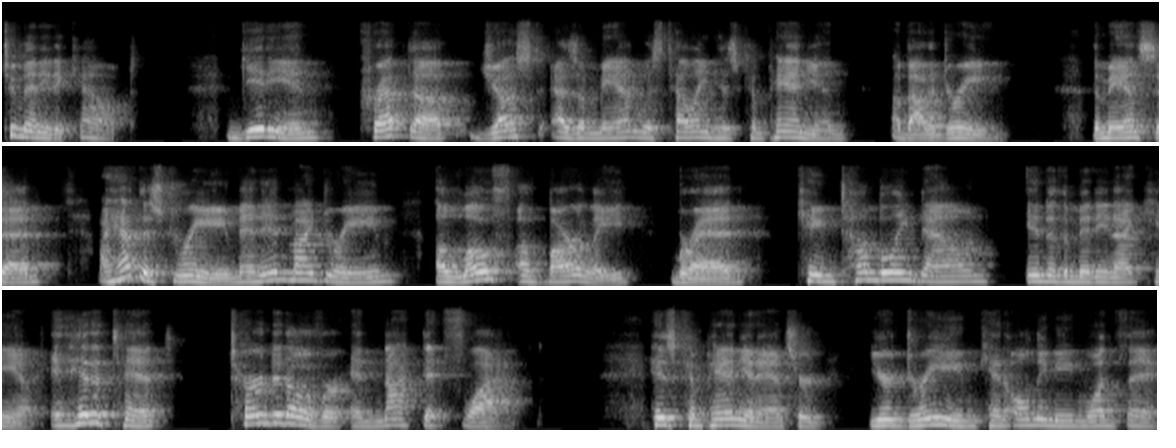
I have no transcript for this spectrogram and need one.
too many to count. Gideon crept up just as a man was telling his companion about a dream. The man said, I had this dream, and in my dream, a loaf of barley bread came tumbling down into the Midianite camp. It hit a tent, turned it over, and knocked it flat. His companion answered, Your dream can only mean one thing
